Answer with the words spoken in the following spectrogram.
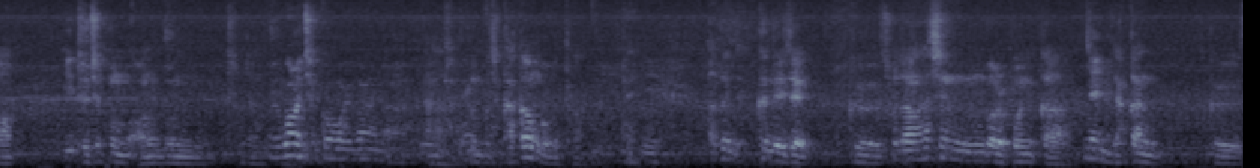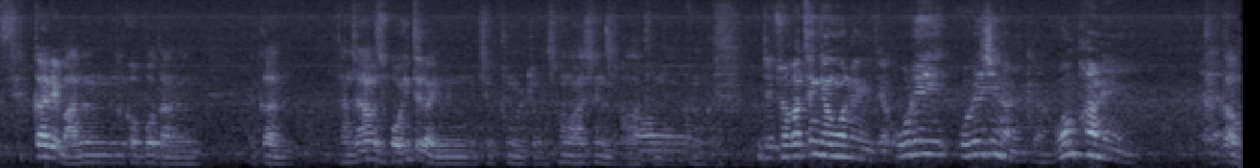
어, 이 두 제품 어느 분 소장? 이거는 제 거고 이거는 아, 제 그럼 거. 뭐 가까운 거부터. 예. 아 근데, 근데 이제 그 소장하신 걸 보니까 네네. 약간 그 색깔이 많은 것보다는 약간 단장하면서 포인트가 있는 제품을 좀 선호하시는 것 같은데 어, 그런가요? 이제 저 같은 경우는 이제 오리 오리지널 그 원판에 어떤-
